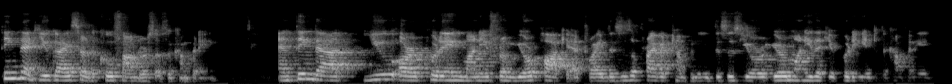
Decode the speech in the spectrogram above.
think that you guys are the co-founders of the company and think that you are putting money from your pocket, right? This is a private company. This is your your money that you're putting into the company.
